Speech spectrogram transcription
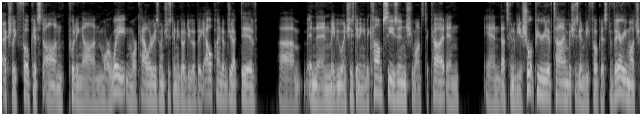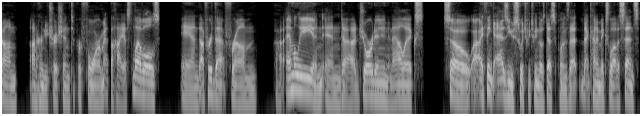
actually focused on putting on more weight and more calories when she's going to go do a big alpine objective. Um, and then maybe when she's getting into comp season, she wants to cut and and that's going to be a short period of time, but she's going to be focused very much on on her nutrition to perform at the highest levels. And I've heard that from uh, Emily and and uh, Jordan and Alex. So I think as you switch between those disciplines, that that kind of makes a lot of sense.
